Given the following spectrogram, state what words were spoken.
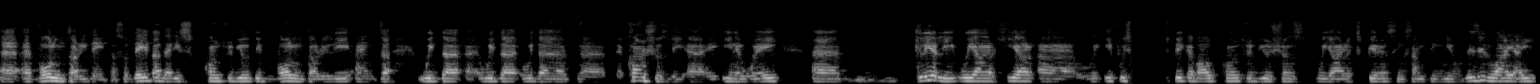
uh, voluntary data, so data that is contributed voluntarily and uh, with the with the with the uh, consciously uh, in a way. Uh, clearly, we are here. If we speak about contributions, we are experiencing something new. This is why I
